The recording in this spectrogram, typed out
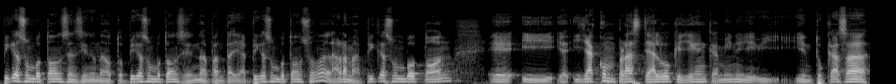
Picas un botón, se enciende un auto, picas un botón, se enciende una pantalla, picas un botón, suena una alarma, picas un botón eh, y, ya compraste algo que llega en camino y, y, en tu casa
